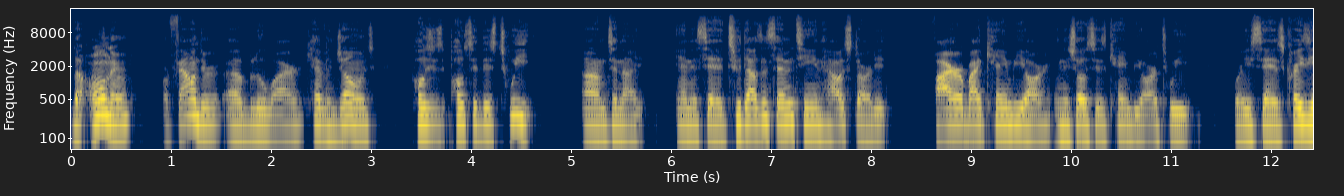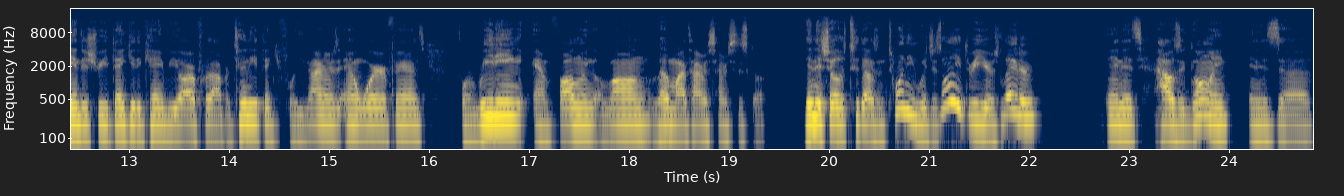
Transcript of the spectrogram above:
the owner or founder of Blue Wire, Kevin Jones, posted posted this tweet um, tonight, and it said 2017 how it started, fired by KBR, and it shows his KBR tweet where he says, Crazy industry, thank you to KBR for the opportunity. Thank you 49ers and Warrior fans for reading and following along. Love my time in San Francisco. Then it shows 2020, which is only three years later, and it's how's it going? And it's a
